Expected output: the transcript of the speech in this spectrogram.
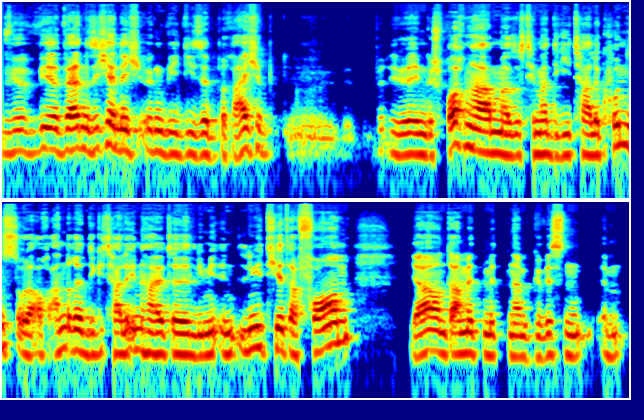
wir wir werden sicherlich irgendwie diese Bereiche, über die wir eben gesprochen haben, also das Thema digitale Kunst oder auch andere digitale Inhalte in limitierter Form, ja, und damit mit einem gewissen, ähm,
